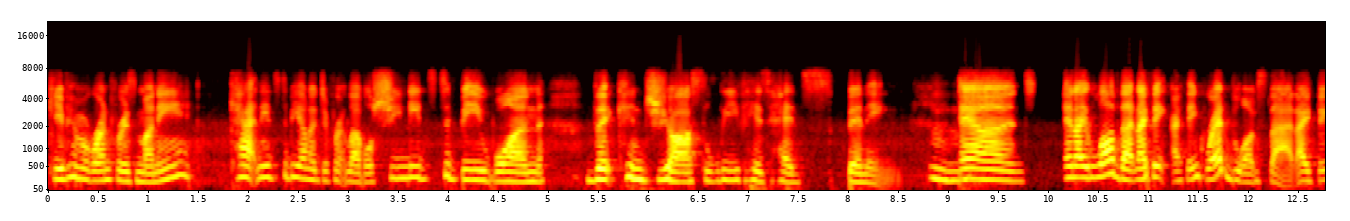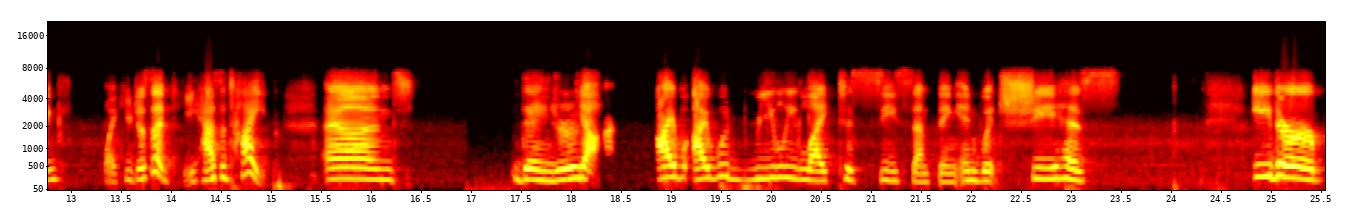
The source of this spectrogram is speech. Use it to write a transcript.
give him a run for his money, Kat needs to be on a different level. She needs to be one that can just leave his head spinning. Mhm. And and I love that. And I think I think Red loves that. I think like you just said, he has a type. And Dangerous. yeah, I I would really like to see something in which she has either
